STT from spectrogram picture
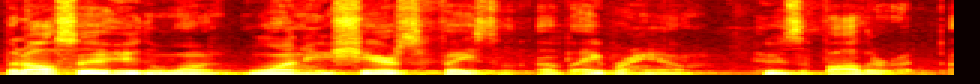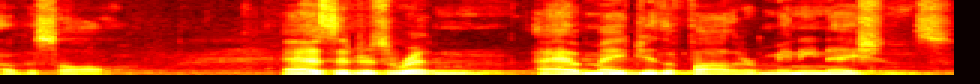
but also to the one, one who shares the faith of Abraham, who is the father of us all. As it is written, I have made you the father of many nations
